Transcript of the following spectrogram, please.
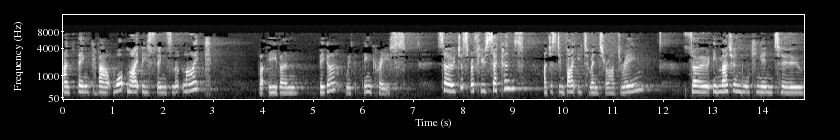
and think about what might these things look like, but even bigger with increase. So just for a few seconds, I just invite you to enter our dream. So imagine walking into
